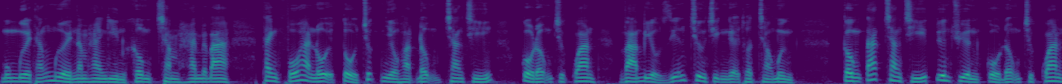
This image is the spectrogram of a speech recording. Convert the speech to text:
mùng 10 tháng 10 năm 2023, thành phố Hà Nội tổ chức nhiều hoạt động trang trí, cổ động trực quan và biểu diễn chương trình nghệ thuật chào mừng. Công tác trang trí tuyên truyền cổ động trực quan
